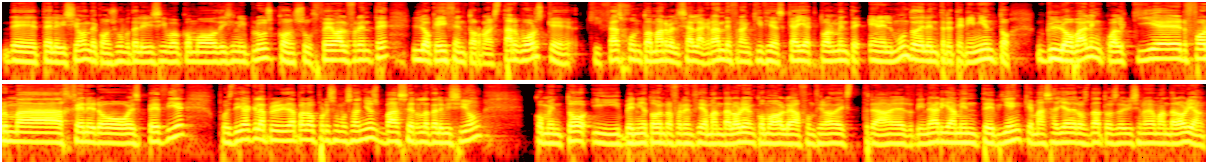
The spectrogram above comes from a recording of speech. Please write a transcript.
de televisión, de consumo televisivo como Disney Plus, con su CEO al frente, lo que dice en torno a Star Wars, que quizás junto a Marvel sean las grandes franquicias que hay actualmente en el mundo del entretenimiento global, en cualquier forma, género o especie, pues diga que la prioridad para los próximos años va a ser la televisión comentó y venía todo en referencia a Mandalorian, cómo le ha funcionado extraordinariamente bien, que más allá de los datos de visionado de Mandalorian,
